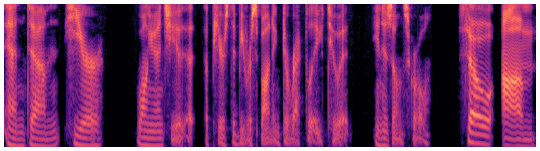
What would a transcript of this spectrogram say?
And um, here, Wang Yuanqi uh, appears to be responding directly to it in his own scroll. So, um,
